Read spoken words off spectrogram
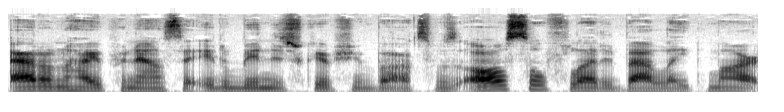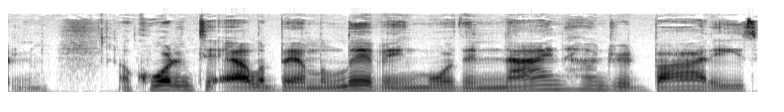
I don't know how you pronounce that. It'll be in the description box. Was also flooded by Lake Martin. According to Alabama Living, more than 900 bodies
